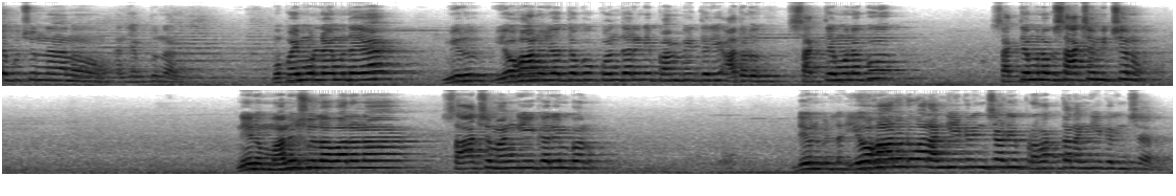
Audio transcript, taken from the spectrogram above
చెప్పుచున్నాను అని చెప్తున్నాడు. ముప్పై మూడులో ఏముందయ్యా? మీరు యోహాను యొద్దకు కొందరిని పంపిద్దరి అతడు సత్యమునకు సత్యమునకు సాక్ష్యం ఇచ్చాను నేను మనుషుల వలన సాక్ష్యం అంగీకరింపను. దేవుని బిడ్డ యోహానుడు వారు అంగీకరించాడు ప్రవక్తను అంగీకరించారు.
